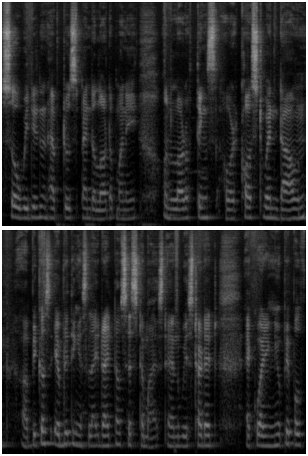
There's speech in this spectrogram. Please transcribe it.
So we didn't have to spend a lot of money on a lot of things. Our cost went down uh, because everything is like right now systemized and we started acquiring new people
